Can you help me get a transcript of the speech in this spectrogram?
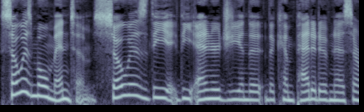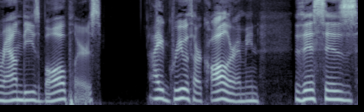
So is momentum. So is the the energy and the the competitiveness around these ball players. I agree with our caller. I mean this is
